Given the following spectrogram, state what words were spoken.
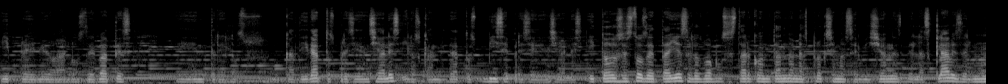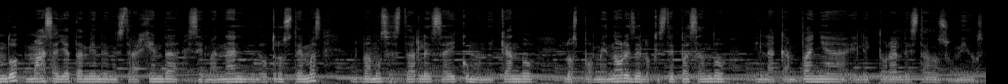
y previo a los debates entre los candidatos presidenciales y los candidatos vicepresidenciales. Y todos estos detalles se los vamos a estar contando en las próximas emisiones de las claves del mundo, más allá también de nuestra agenda semanal de otros temas. Vamos a estarles ahí comunicando los pormenores de lo que esté pasando en la campaña electoral de Estados Unidos.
